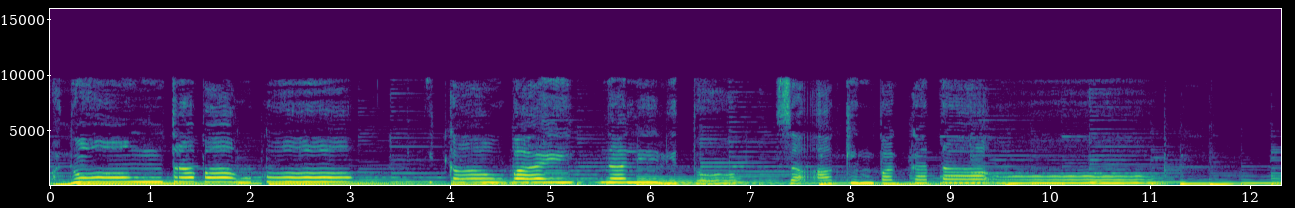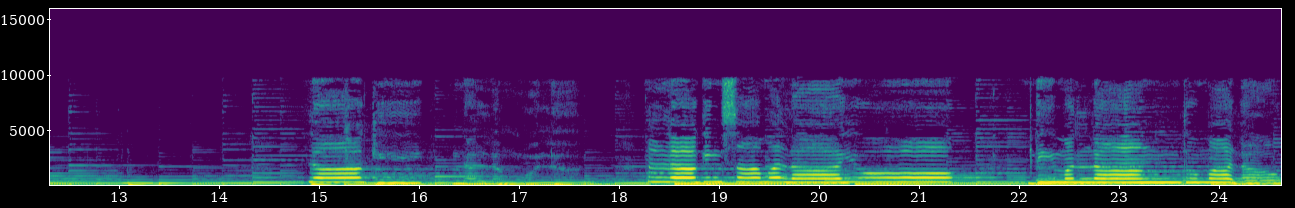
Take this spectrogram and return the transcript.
Anong trabaho ko? Ikaw ba'y nalilito sa aking pagkatao? Lagi na lang wala Laging sa malayo Di man lang dumalaw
